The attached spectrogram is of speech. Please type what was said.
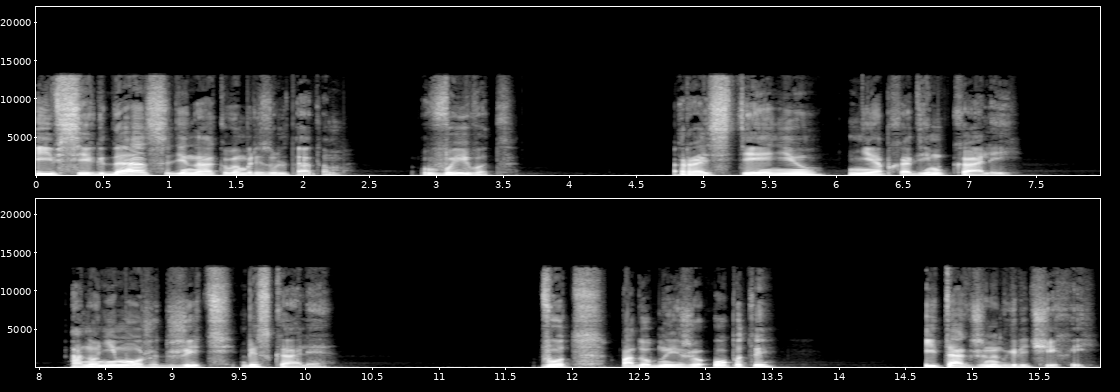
и всегда с одинаковым результатом. Вывод. Растению необходим калий. Оно не может жить без калия. Вот подобные же опыты и также над гречихой.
